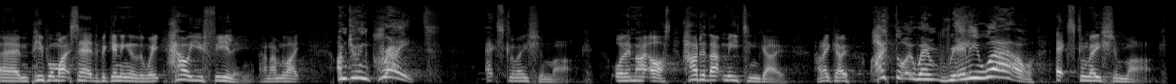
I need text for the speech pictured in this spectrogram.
um, people might say at the beginning of the week, How are you feeling? And I'm like, I'm doing great! Exclamation mark. Or they might ask, How did that meeting go? And I go, I thought it went really well! Exclamation mark.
